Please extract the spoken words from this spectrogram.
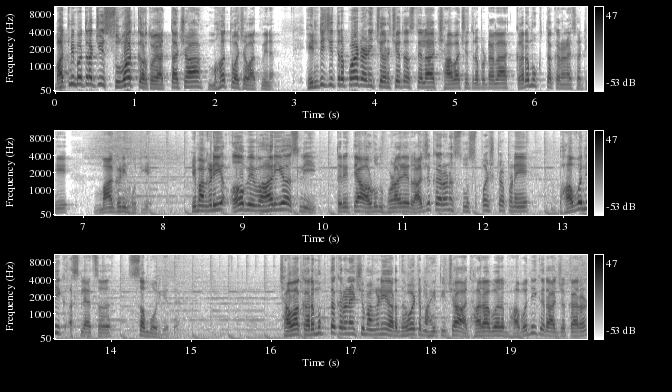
बातमीपत्राची सुरुवात करतोय आत्ताच्या महत्त्वाच्या बातमीनं. हिंदी चित्रपट आणि चर्चेत असलेला छावा चित्रपटाला करमुक्त करण्यासाठी मागणी होतीये. ही मागणी अव्यवहार्य असली तरी त्या आडून होणारे राजकारण सुस्पष्टपणे भावनिक असल्याचं समोर येतं छावा करमुक्त करण्याची मागणी अर्धवट माहितीच्या आधारावर भावनिक राजकारण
